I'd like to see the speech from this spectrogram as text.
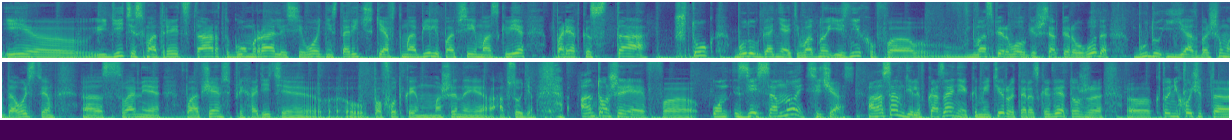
и э, идите смотреть старт ГУМ-ралли. Сегодня исторические автомобили по всей Москве, порядка 100 штук будут гонять. В одной из них в, в 21 Волге 61 года буду и я с большим удовольствием э, с вами пообщаемся. Приходите, э, пофоткаем машины и обсудим. Антон Ширяев, э, он здесь со мной сейчас, а на самом деле в Казани комментирует РСКГ тоже. Э, кто не хочет э,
